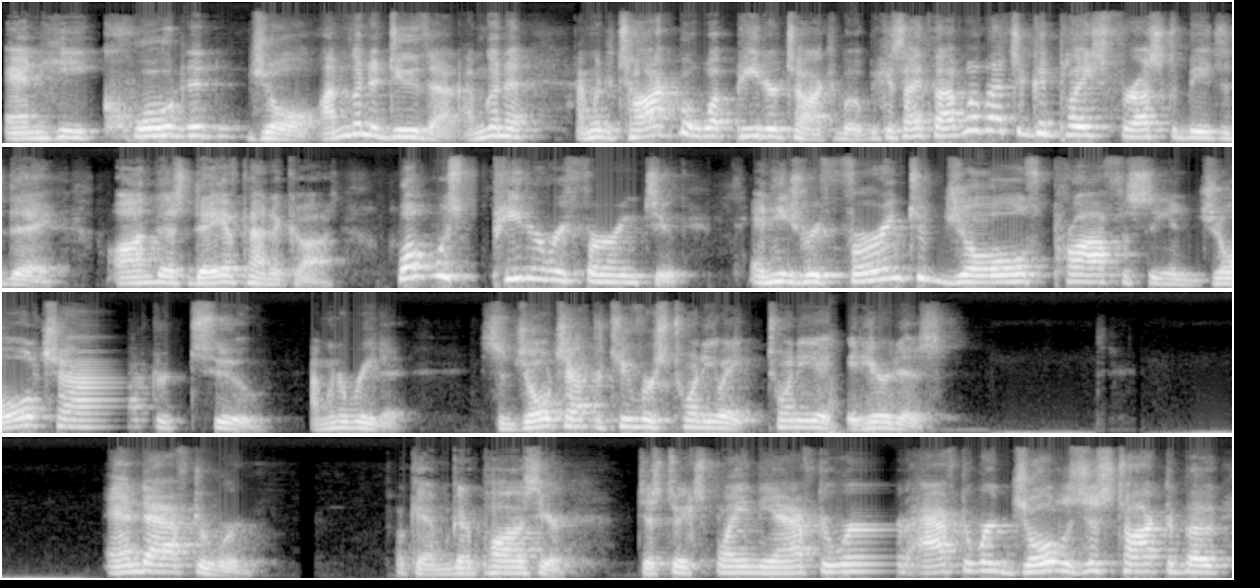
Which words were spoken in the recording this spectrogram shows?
and he quoted Joel. I'm going to do that. I'm going to I'm going to talk about what Peter talked about because I thought, well, that's a good place for us to be today on this day of Pentecost. What was Peter referring to? And he's referring to Joel's prophecy in Joel chapter 2. I'm going to read it. In Joel chapter 2 verse 28. 28. Here it is. And afterward. Okay, I'm going to pause here just to explain the afterward. Afterward, Joel has just talked about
